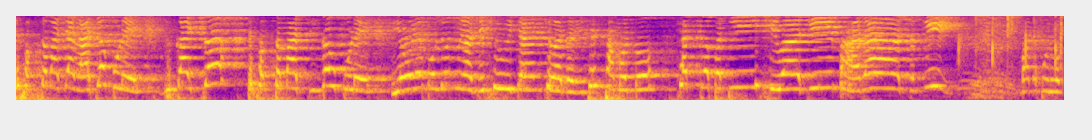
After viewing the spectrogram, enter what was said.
ते फक्त माझ्या राजा पुढे झुकायचं ते फक्त माझ्या जिजाऊ पुढे एवढे बोलून मी माझे शिवविचारांची वादळ इथेच थांबवतो. छत्रपती शिवाजी महाराज की. मनपूर्वक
